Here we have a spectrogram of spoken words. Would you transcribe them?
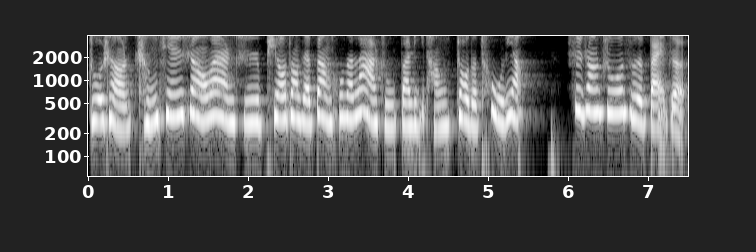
桌上成千上万只飘荡在半空的蜡烛把礼堂照得透亮。四张桌子摆着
